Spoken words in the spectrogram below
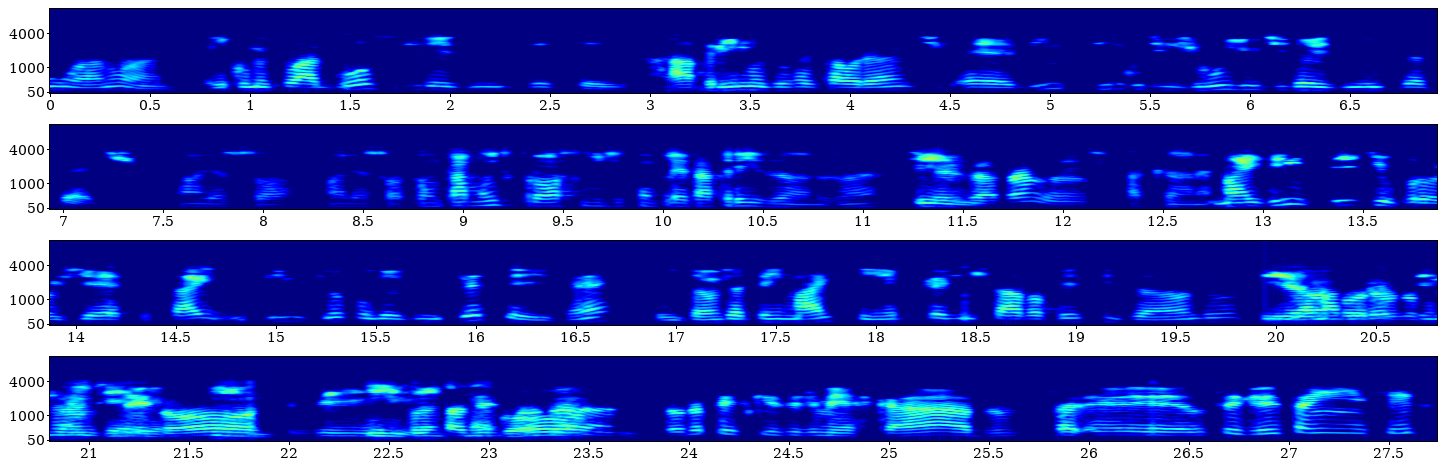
Um ano antes. Ele começou em agosto de 2016. Ah. Abrimos o restaurante é, 25 de julho de 2017. Olha só, olha só. Então tá muito próximo de completar três anos, né? Sim. Exatamente. Bacana. Mas em si que o projeto tá, se iniciou foi em 2016, né? Então já tem mais tempo que a gente estava pesquisando e elaborando planos de negócios sim. e sim, de negócios. Toda, toda pesquisa de mercado. É, o segredo está em sempre,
